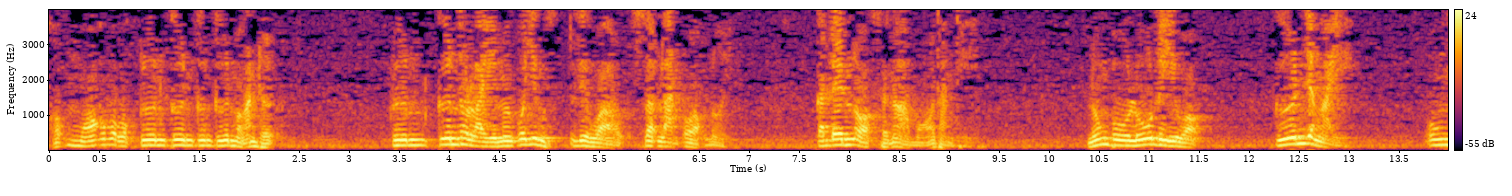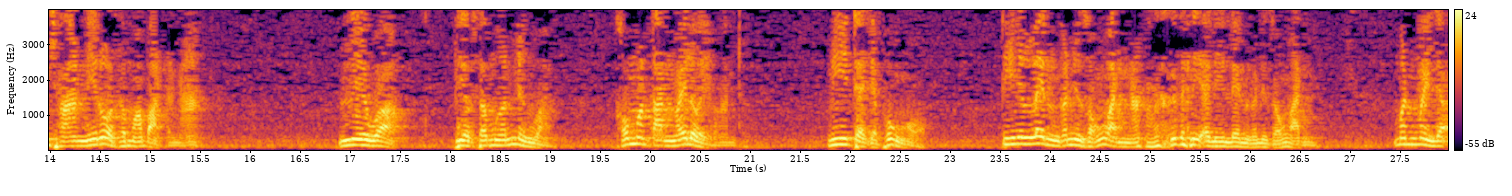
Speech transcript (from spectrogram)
เขาหมอก็บอกว่ากลืนกลืนกลืนกลืนเหมือนกันเถอะกลืนกลืนเท่าไหร่มันก็ยิ่งเรียกว่าสลัดออกเลย กระเด็นออกสหน้าหมอทันทีหลวงปู่รู้ดีว่ากลืนยังไง องค์ชาญนิโรธสมาบัตินะเรียกว่าเปรียบเสมือนหนึ่งว่าเขามาตันไว้เลยเหมือนกันมีแต่จะพุ่งออก ทีนี้เล่นกันอยู่สองวันนะคือตอนนี้อันนี้เล่นกันอยู่สองวัน มันไม่จะ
